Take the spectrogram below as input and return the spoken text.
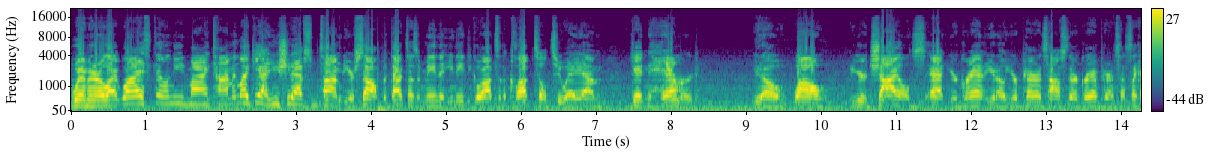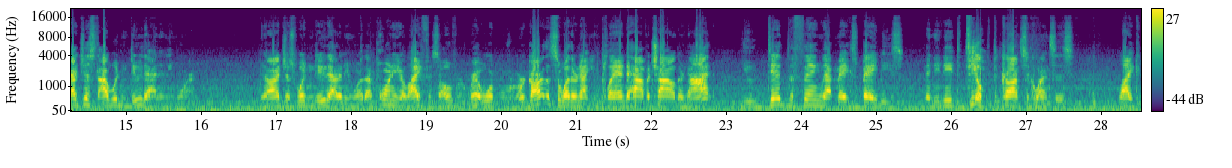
women are like, well, I still need my time. And like, yeah, you should have some time to yourself, but that doesn't mean that you need to go out to the club till 2 a.m. getting hammered, you know, while your child's at your grand, you know, your parents' house, their grandparents' house. Like, I just, I wouldn't do that anymore. You know, I just wouldn't do that anymore. That point of your life is over. Regardless of whether or not you plan to have a child or not, you did the thing that makes babies. Then you need to deal with the consequences like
